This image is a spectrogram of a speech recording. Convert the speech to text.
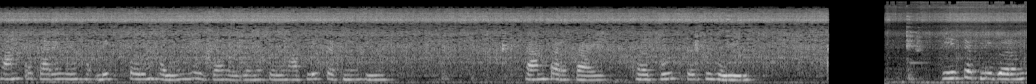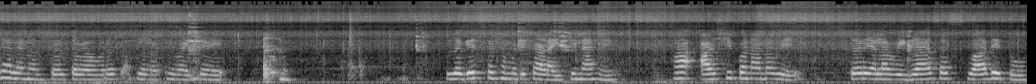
छान प्रकारे हे मिक्स करून हलवून घ्यायचं आहे जेणेकरून आपली चटणी ही छान प्रकारे खरपूस तशी होईल. ही चटणी गरम झाल्यानंतर तव्यावरच आपल्याला ठेवायची आहे. लगेच कशामध्ये काढायची नाही. हा आळशीपणा नव्हे तर याला वेगळा असा स्वाद येतो.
